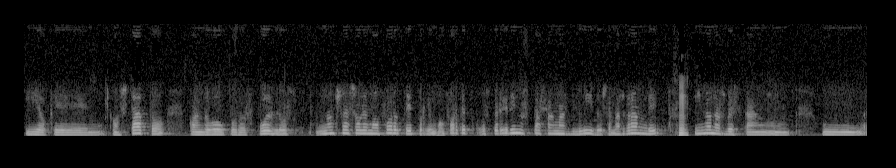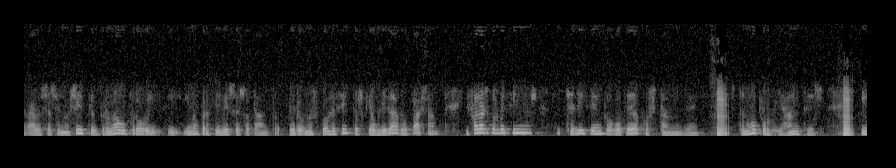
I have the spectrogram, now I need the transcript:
e o que constato cando vou por os pueblos non xa só en Monforte, porque en Monforte os peregrinos pasan máis diluídos, é máis grande, mm. e non nos ves tan um, a veces en un sitio, outro noutro, e, e non percibes eso tanto. Pero nos pueblecitos que obligado pasan, e falas cos vecinos, e che dicen que o goteo constante. Mm. Isto non ocurría antes. Mm. E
